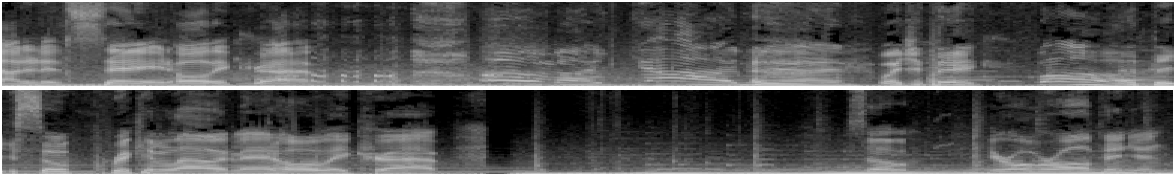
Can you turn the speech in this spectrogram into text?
Sounded insane. Holy crap. Oh my god, man. What'd you think? Fuck. That thing is so freaking loud, man. Holy crap. So, your overall opinion.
